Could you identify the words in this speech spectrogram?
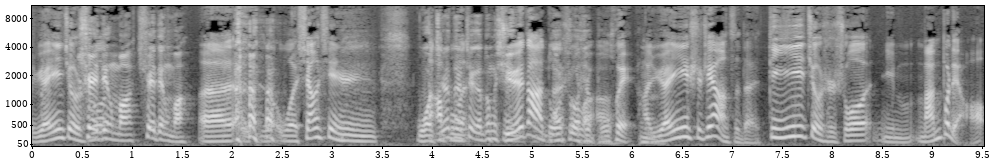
原因就是说，确定吗？确定吗？呃，我我相信，我觉得这个东西绝大多数是不会啊。原因是这样子的，第一就是说，你瞒不了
